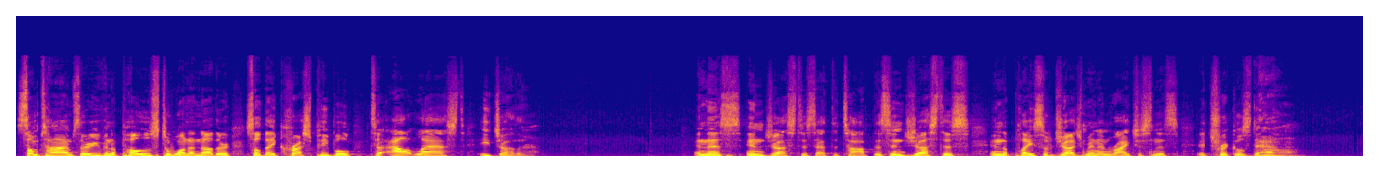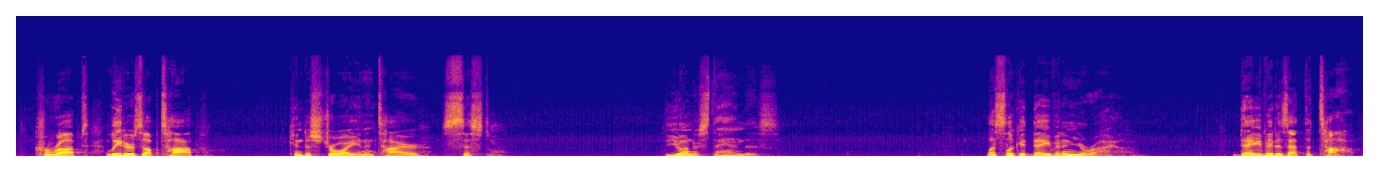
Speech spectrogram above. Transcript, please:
Sometimes they're even opposed to one another, so they crush people to outlast each other. And this injustice at the top, this injustice in the place of judgment and righteousness, it trickles down. Corrupt leaders up top can destroy an entire system. Do you understand this? Let's look at David and Uriah. David is at the top.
